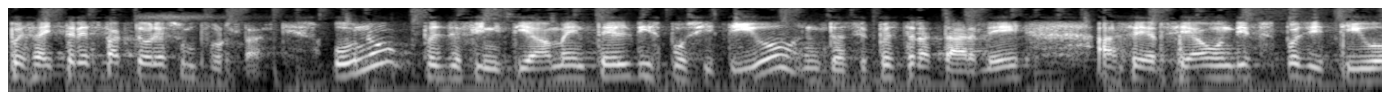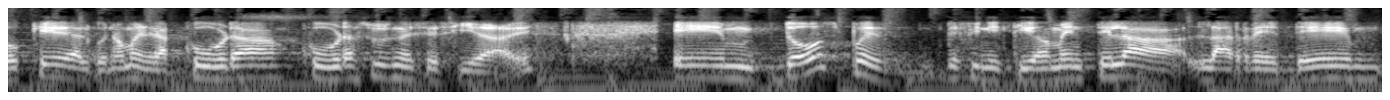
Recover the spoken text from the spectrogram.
pues hay tres factores importantes. Uno, pues definitivamente el dispositivo, entonces pues tratar de hacerse a un dispositivo que de alguna manera cubra, cubra sus necesidades. Em, dos, pues definitivamente la, la red de,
